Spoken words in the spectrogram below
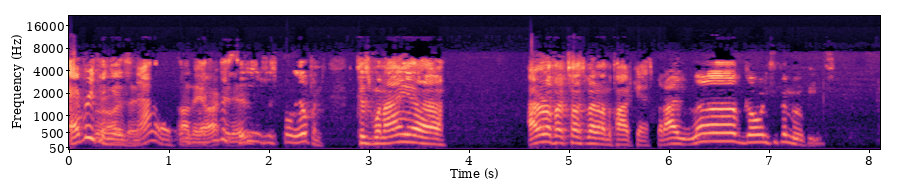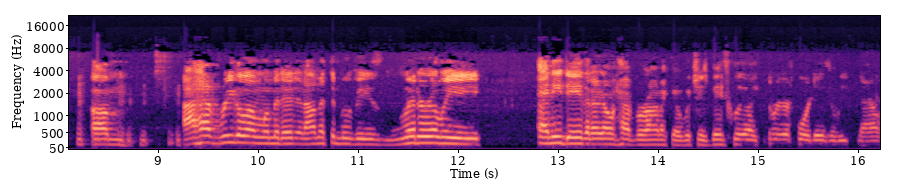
Everything is they? now. Oh, they are? the It stadium is? is just fully open. Because when I, uh, I don't know if I've talked about it on the podcast, but I love going to the movies. Um, I have Regal Unlimited, and I'm at the movies literally any day that I don't have Veronica, which is basically like three or four days a week now.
